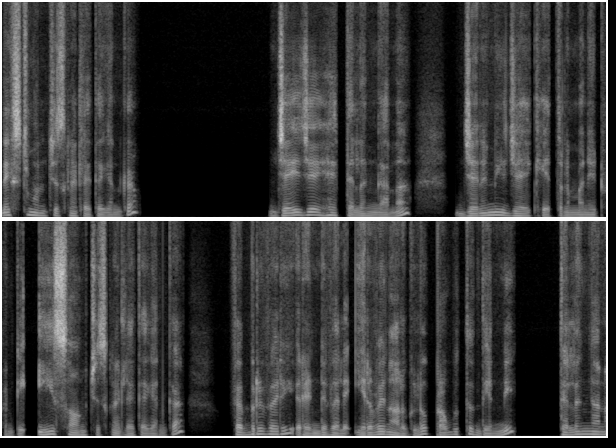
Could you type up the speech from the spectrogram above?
నెక్స్ట్ మనం చూసుకున్నట్లయితే కనుక జై జై హే తెలంగాణ జననీ జయ కేతనం అనేటువంటి ఈ సాంగ్ చూసుకున్నట్లయితే కనుక ఫిబ్రవరి రెండు వేల ఇరవై నాలుగులో ప్రభుత్వం దీన్ని తెలంగాణ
